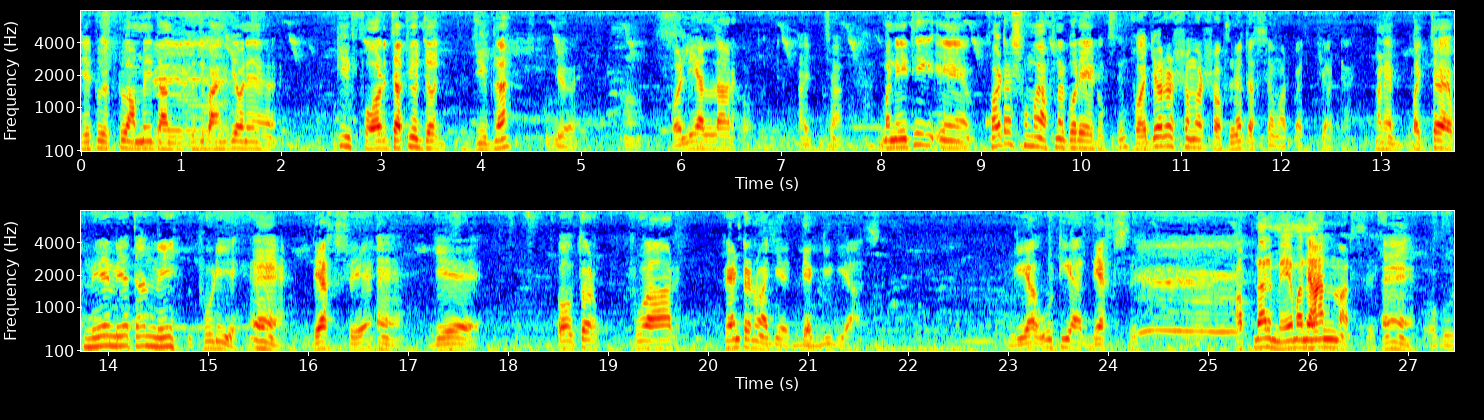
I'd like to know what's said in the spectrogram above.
যেহেতু একটু আমি জান- যদি বাঙ্গি মানে কি ফর জাতীয় জীব না? হ্যাঁ, অলি আল্লাহর হক। আচ্ছা। মানে এটি কয়টার সময় আপনার ঘরে ঢুকছে? ফজরের সময় স্বপ্নে দেখছে আমার বাচ্চাটা। মানে বাচ্চা মেয়ে মেয়ে তান মেয়ে। ফুড়িয়ে। হ্যাঁ। দেখছে হ্যাঁ। যে ও তোর ফুয়ার প্যান্টের মাঝে দেখি গিয়া আছে। গিয়া উঠিয়া দেখছে। আপনার মেয়ে মানে টান মারছে। হ্যাঁ। ও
